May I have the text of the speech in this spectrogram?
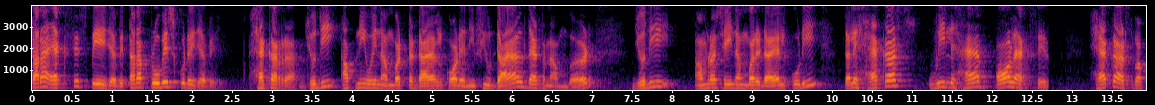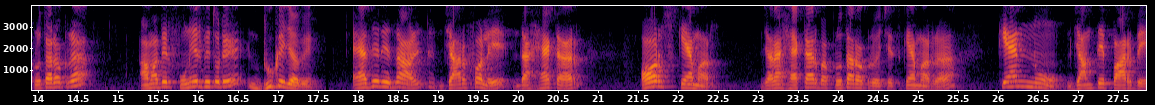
তারা অ্যাক্সেস পেয়ে যাবে, তারা প্রবেশ করে যাবে। হ্যাকাররা যদি আপনি ওই নাম্বারটা ডায়াল করেন if you dial that number যদি আমরা সেই নাম্বারে ডায়াল করি, তাহলে hackers will have all access hackers বা প্রতারকরা আমাদের ফোনের ভেতরে ঢুকে যাবে। অ্যাজ এ রেজাল্ট যার ফলে দ্য হ্যাকার অর স্ক্যামার যারা হ্যাকার বা প্রতারক রয়েছে স্ক্যামাররা ক্যান নো জানতে পারবে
